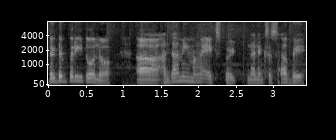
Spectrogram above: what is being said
Dagdag pa rito, no, uh, ang daming mga expert na nagsasabi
